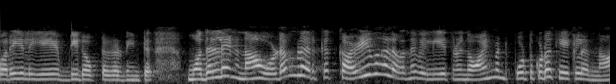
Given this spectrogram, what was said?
குறையலையே எப்படி டாக்டர் அப்படின்ட்டு. முதல்ல என்னன்னா உடம்புல இருக்க கழிவுகளை வந்து வெளியேற்றணும். இந்த ஆயின்மெண்ட் போட்டு கூட கேட்கலன்னா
